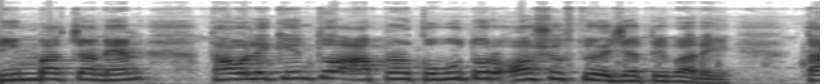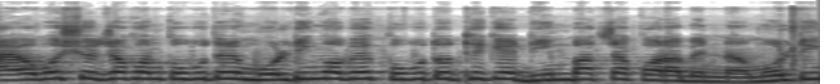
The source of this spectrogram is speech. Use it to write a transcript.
ডিম বাচ্চা নেন, তাহলে কিন্তু আপনার কবুতর অসুস্থ হয়ে যেতে পারে। তাই অবশ্যই যখন কবুতরের মোল্টিং হবে, কবুতর থেকে ডিম বাচ্চা করাবেন না। মোল্টিং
